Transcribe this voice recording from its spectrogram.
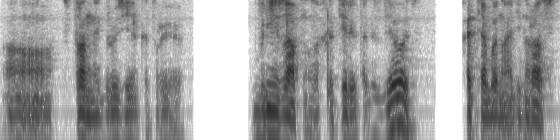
а, странные друзья, которые внезапно захотели так сделать, хотя бы на один раз,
